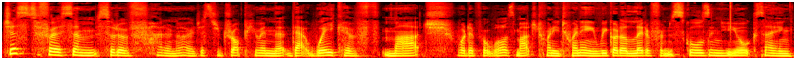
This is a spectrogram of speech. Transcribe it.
Just for some sort of, I don't know, just to drop you in that, that week of March, whatever it was, March 2020, we got a letter from the schools in New York saying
